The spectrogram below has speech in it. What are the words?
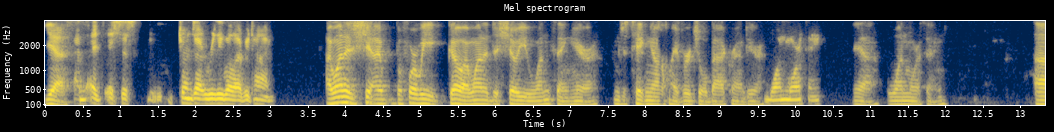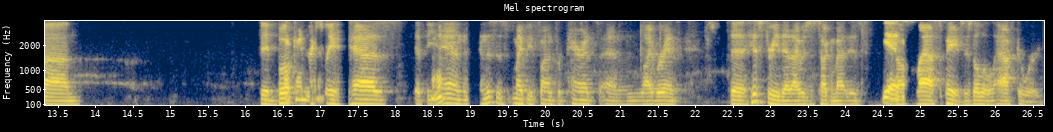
Yes. and it, it's just turns out really well every time. I wanted to share before we go. I wanted to show you one thing here. I'm just taking off my virtual background here. One more thing. Yeah, one more thing. Um, the book kind of thing? actually has at the Uh-huh. end, and this is might be fun for parents and librarians. The history that I was just talking about is, is on Yes. the last page. There's a little afterward,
